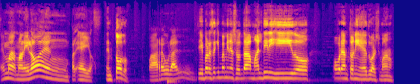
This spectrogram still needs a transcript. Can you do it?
Es más, Manilo en ellos. en todo. Para regular. Sí, pero ese equipo de Minnesota mal dirigido. Pobre Anthony Edwards, mano.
